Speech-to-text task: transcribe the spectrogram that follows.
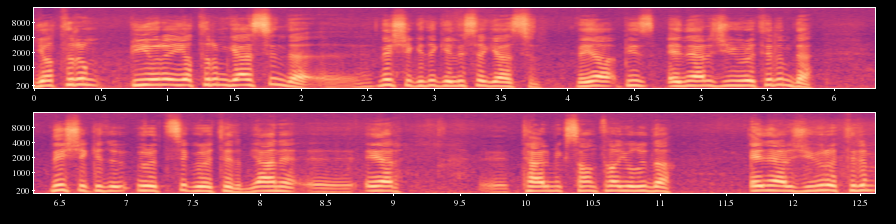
yatırım bir yöre yatırım gelsin de e, ne şekilde gelirse gelsin veya biz enerji üretelim de ne şekilde üretirsek üretelim. Yani e, eğer e, termik santral yoluyla enerji üretelim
